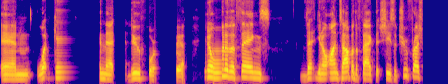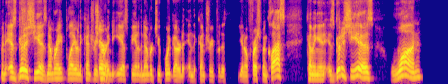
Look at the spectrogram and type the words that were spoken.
and what can that do for you? You know, one of the things that you know, on top of the fact that she's a true freshman, as good as she is, number eight player in the country sure. according to ESPN, and the number two point guard in the country for the you know freshman class coming in, as good as she is, one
